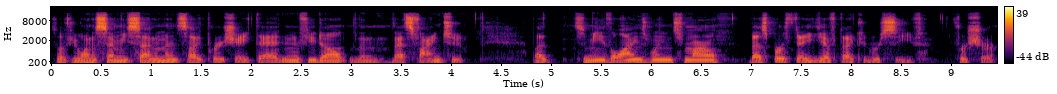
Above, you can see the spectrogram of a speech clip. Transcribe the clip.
So if you want to send me sentiments, I appreciate that. And if you don't, then that's fine too. But to me, the Lions winning tomorrow, best birthday gift I could receive, for sure.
